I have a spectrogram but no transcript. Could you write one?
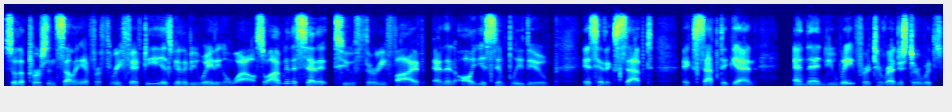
So the person selling it for 350 is going to be waiting a while. So i'm going to set it to 35 and then all you simply do is hit accept, accept again, and then you wait for it to register, which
